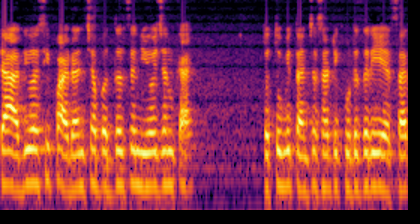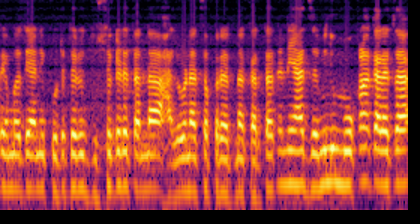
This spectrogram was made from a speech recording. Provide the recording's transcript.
त्या आदिवासी पाड्यांच्याबद्दलचं नियोजन काय? तर तुम्ही त्यांच्यासाठी कुठेतरी एस आर एमध्ये आणि कुठेतरी दुसरीकडे त्यांना हलवण्याचा प्रयत्न करतात आणि ह्या जमिनी मोकळा करायचा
